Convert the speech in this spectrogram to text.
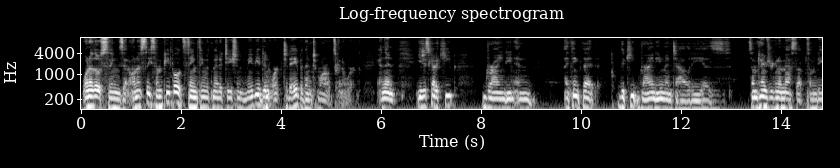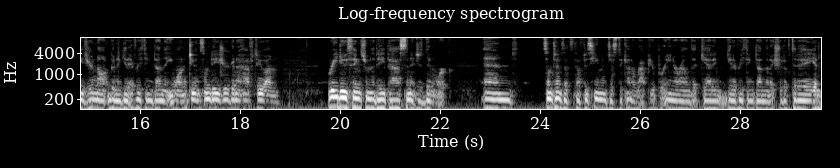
one of those things that honestly, some people, it's the same thing with meditation. Maybe it didn't work today, but then tomorrow it's to work. And then you just got to keep grinding. And I think that the keep grinding mentality is sometimes you're to mess up. Some days you're not to get everything done that you wanted to. And some days you're to have to um, redo things from the day past and it just didn't work. And sometimes that's tough as humans just to kind of wrap your brain around that okay, I didn't get everything done that I should have today and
